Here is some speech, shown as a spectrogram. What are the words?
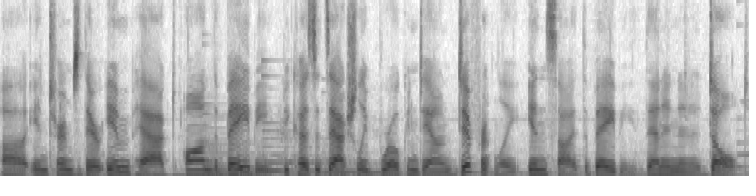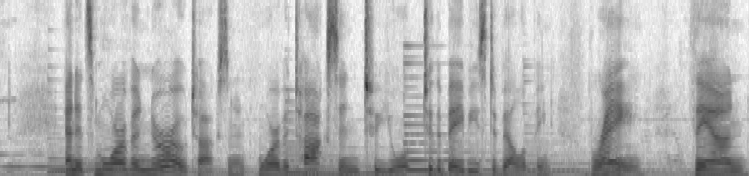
uh, in terms of their impact on the baby because it's actually broken down differently inside the baby than in an adult. And it's more of a neurotoxin, more of a toxin to, your, to the baby's developing brain than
